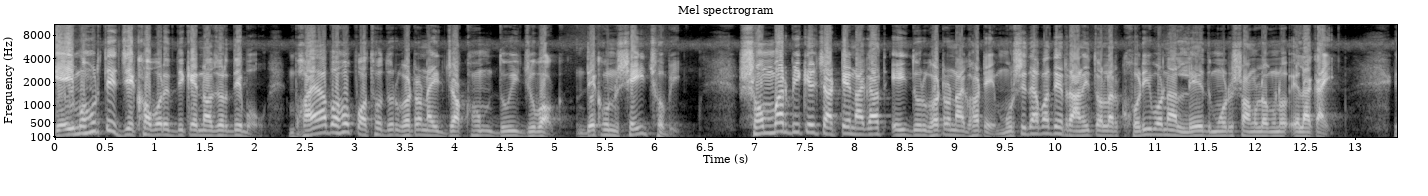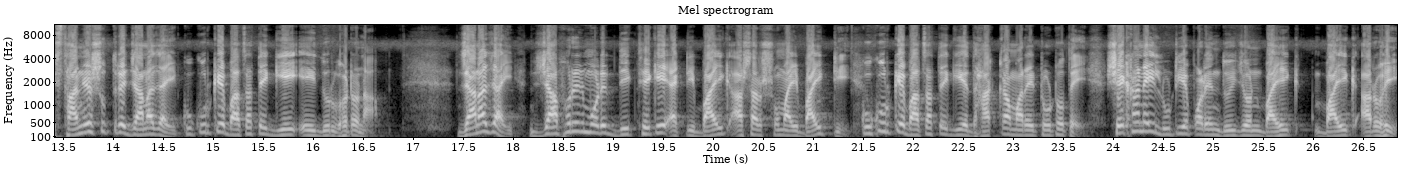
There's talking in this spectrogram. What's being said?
এই মুহূর্তে যে খবরের দিকে নজর দেব, ভয়াবহ পথ দুর্ঘটনায় জখম দুই যুবক। দেখুন সেই ছবি। সোমবার বিকেল চারটে নাগাদ এই দুর্ঘটনা ঘটে মুর্শিদাবাদের রানীতলার খড়িবোনা লেদ মোড় সংলগ্ন এলাকায়। স্থানীয় সূত্রে জানা যায়, কুকুরকে বাঁচাতে গিয়ে এই দুর্ঘটনা। জানা যায়, জাফরের মোড়ের দিক থেকে একটি বাইক আসার সময় বাইকটি কুকুরকে বাঁচাতে গিয়ে ধাক্কা মারে টোটোতে। সেখানেই লুটিয়ে পড়েন দুইজন বাইক বাইক আরোহী।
